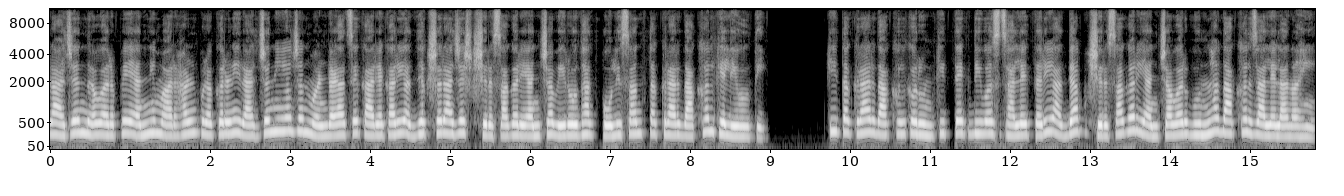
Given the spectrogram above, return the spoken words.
राजेंद्र वरपे यांनी मारहाण प्रकरणी राज्य नियोजन मंडळाचे कार्यकारी अध्यक्ष राजेश क्षीरसागर यांच्या विरोधात पोलिसांत तक्रार दाखल केली होती. ही तक्रार दाखल करून कित्येक दिवस झाले तरी अद्याप क्षीरसागर यांच्यावर गुन्हा दाखल झालेला नाही.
